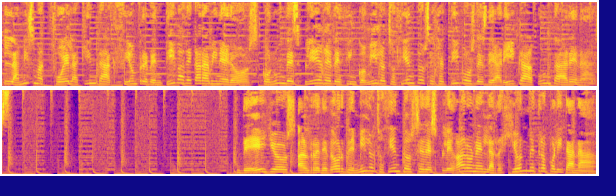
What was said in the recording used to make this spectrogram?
La misma fue la quinta acción preventiva de Carabineros, con un despliegue de 5.800 efectivos desde Arica a Punta Arenas. De ellos, alrededor de 1.800 se desplegaron en la región metropolitana.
